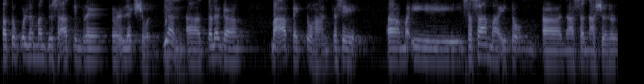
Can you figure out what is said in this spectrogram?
patungkol naman doon sa ating regular election, yan ah, talagang maapektuhan kasi ah, maisasama itong ah, nasa national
